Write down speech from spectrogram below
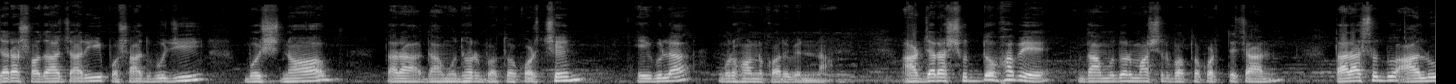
যারা সদাচারী, প্রসাদভুজি, বৈষ্ণব, তারা দামোদর ব্রত করছেন এইগুলা গ্রহণ করবেন না। আর যারা শুদ্ধভাবে দামোদর মাসের ব্রত করতে চান, তারা শুধু আলু,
